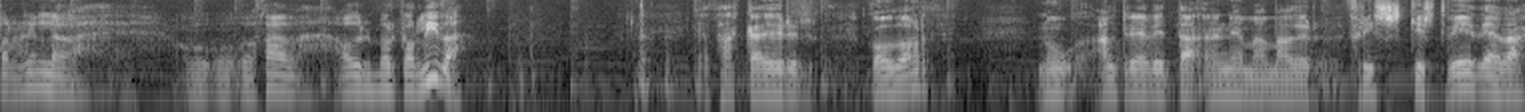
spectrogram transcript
bara reynlega, og, og, og það áður mörg ár líða. já þakka þér fyrir góð orð. Nú aldrei að vita nema maður friskist við eða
